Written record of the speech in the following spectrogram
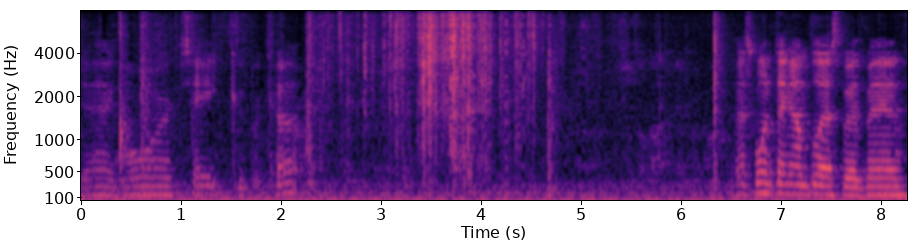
Jag Moore, Tate, Cooper Kupp. That's one thing I'm blessed with, man.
